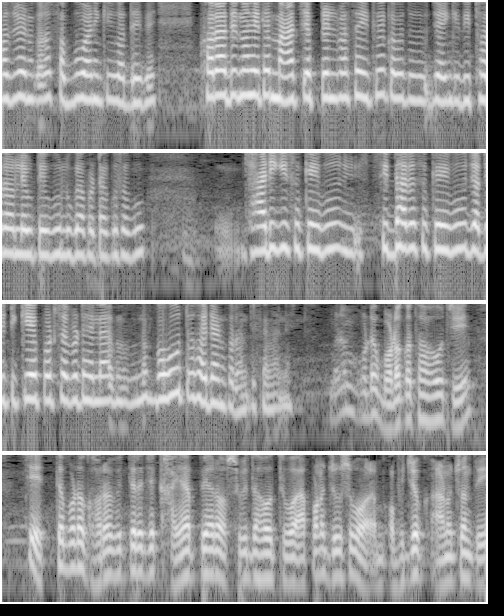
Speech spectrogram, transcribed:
ହଜବେଣ୍ଡଙ୍କର ସବୁ ଆଣିକି ଗଦେଇବେ। ଖରା ଦିନ ହେଇଥାଏ ମାର୍ଚ୍ଚ ଏପ୍ରିଲ ମାସ ହେଇଥିବ କହିବେ ତୁ ଯାଇକି ଦିଥର ଲେଉଟେଇବୁ ଲୁଗାପଟାକୁ ସବୁ। ଝାଡ଼ିକି ଶୁଖେଇବୁ ସିଧାରେ ଶୁଖେଇବୁ ଯଦି ଟିକେ ଏପଟ ସେପଟ ହେଲା ମାନେ ବହୁତ ହଇରାଣ କରନ୍ତି ସେମାନେ। ମ୍ୟାଡାମ ଗୋଟେ ବଡ କଥା ହଉଛି ଯେ ଏତେ ବଡ ଘର ଭିତରେ ଯେ ଖାଇବା ପିଇବାର ଅସୁବିଧା ହଉଥିବ ଆପଣ ଯୋଉ ସବୁ ଅଭିଯୋଗ ଆଣୁଛନ୍ତି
